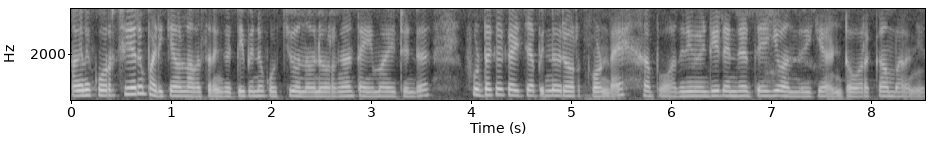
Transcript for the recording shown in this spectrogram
അങ്ങനെ കുറച്ച് നേരം പഠിക്കാനുള്ള അവസരം കിട്ടി. പിന്നെ കൊച്ചു വന്ന്. അവൻ ഉറങ്ങാൻ ടൈമായിട്ടുണ്ട് ഫുഡൊക്കെ കഴിച്ചാൽ പിന്നെ ഒരു ഉറക്കമുണ്ടേ. അപ്പോൾ അതിന് വേണ്ടിയിട്ട് എന്റെ അടുത്തേക്ക് വന്നിരിക്കുകയാണ് കേട്ടോ ഉറക്കാൻ പറഞ്ഞ്.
